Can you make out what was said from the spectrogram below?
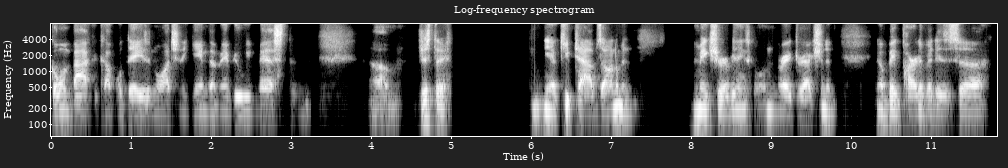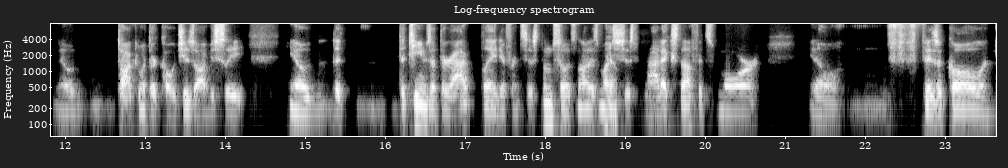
going back a couple days and watching a game that maybe we missed and um, just to you know keep tabs on them and make sure everything's going in the right direction. And you know a big part of it is uh, you know talking with their coaches. Obviously you know the the teams that they're at play different systems, so it's not as much systematic stuff. It's more you know physical and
